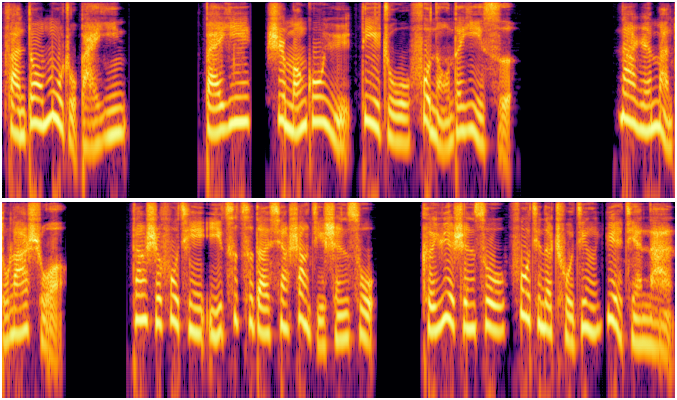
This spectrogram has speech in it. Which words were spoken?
反动墓主白音。白音是蒙古语“地主富农”的意思。那人满都拉说，当时父亲一次次的向上级申诉，可越申诉，父亲的处境越艰难，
